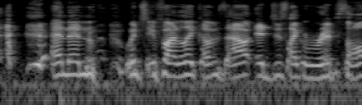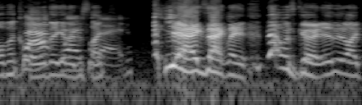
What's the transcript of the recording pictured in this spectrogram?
and then when she finally comes out, it just like rips all the clothing, and just like, good. yeah, exactly. That was good. And they're like,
